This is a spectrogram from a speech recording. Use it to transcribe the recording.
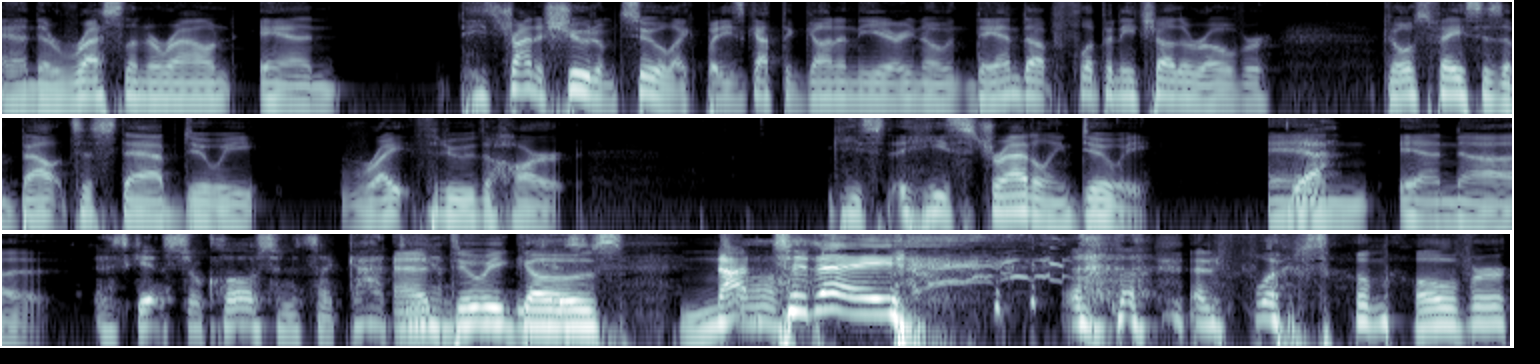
and they're wrestling around, and he's trying to shoot him too, like, but he's got the gun in the air. You know, they end up flipping each other over. Ghostface is about to stab Dewey right through the heart. He's he's straddling Dewey, and and uh, It's getting so close, and it's like, God damn. and Dewey dude, because- goes, "Not Ugh. today," and flips him over,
